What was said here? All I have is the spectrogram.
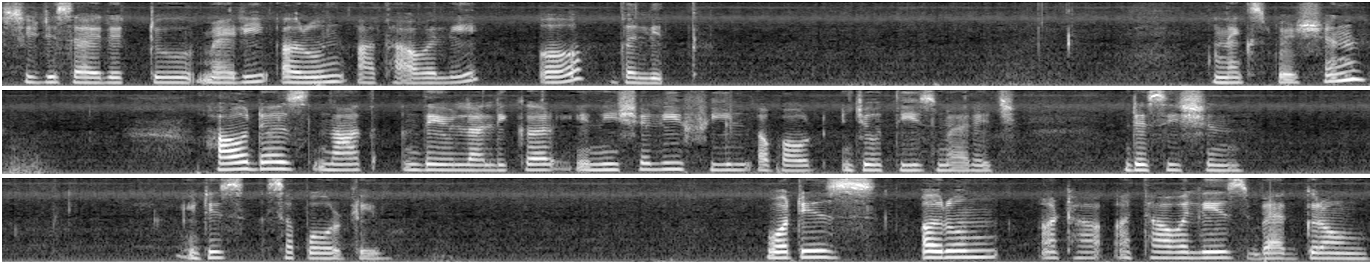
She decided to marry Arun Athawale, a Dalit. Next question. How does Nath Devlalikar initially feel about Jyoti's marriage decision? It is supportive. What is Arun Athawale's background.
